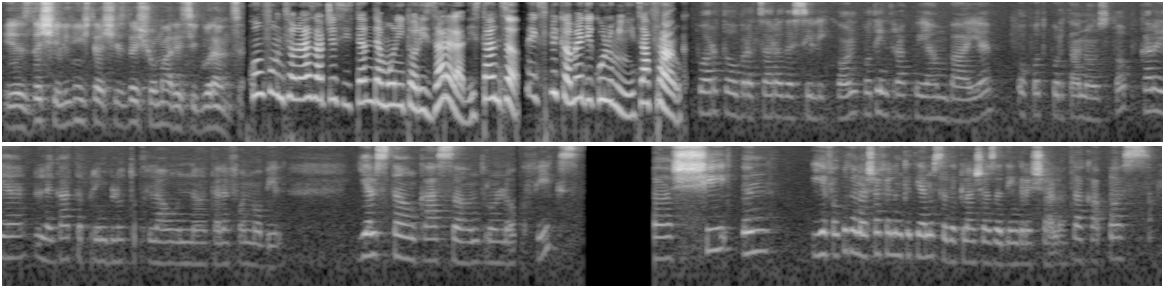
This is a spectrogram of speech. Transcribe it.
îți dă și liniștea și îți dă și o mare siguranță. Cum funcționează acest sistem de monitorizare la distanță? Ne explică medicul Luminița Frank. Poartă o brățară de silicon, pot intra cu ea în baie, o pot purta non-stop, care e legată prin Bluetooth la un uh, telefon mobil. El stă în casă într-un loc fix uh, și în, e făcut în așa fel încât ea nu se declanșează din greșeală. Dacă apăs Uh,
